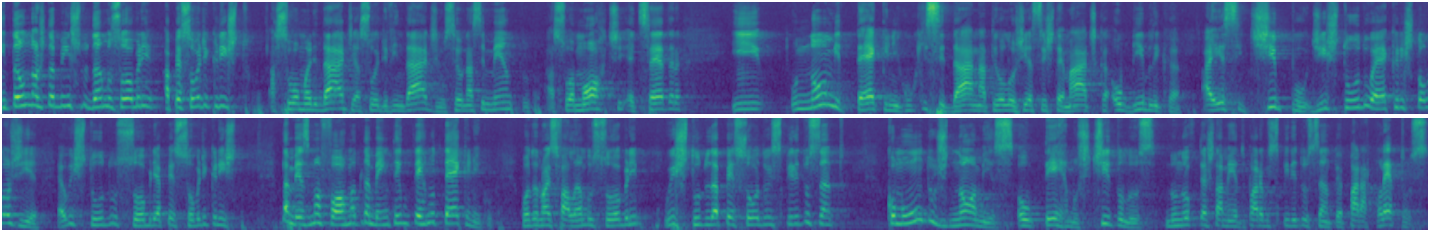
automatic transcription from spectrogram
Então, nós também estudamos sobre a pessoa de Cristo, a sua humanidade, a sua divindade, o seu nascimento, a sua morte, etc. E o nome técnico que se dá na teologia sistemática ou bíblica a esse tipo de estudo é cristologia, é o estudo sobre a pessoa de Cristo. Da mesma forma, também tem um termo técnico, quando nós falamos sobre o estudo da pessoa do Espírito Santo. Como um dos nomes ou termos, títulos no Novo Testamento para o Espírito Santo é Paracletos,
